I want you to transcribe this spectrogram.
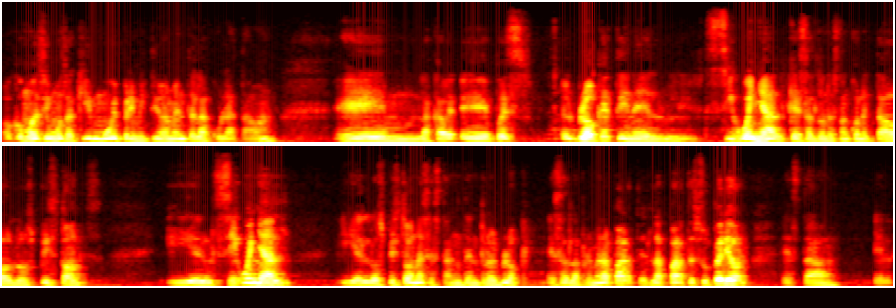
o como decimos aquí muy primitivamente, la culata, ¿va? Eh, pues el bloque tiene el cigüeñal, que es al donde están conectados los pistones, y el cigüeñal y los pistones están dentro del bloque. Esa es la primera parte. La parte superior está el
